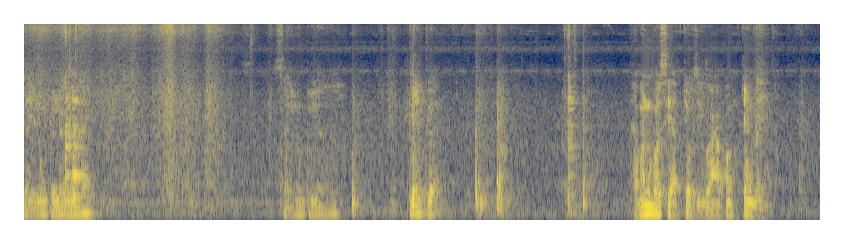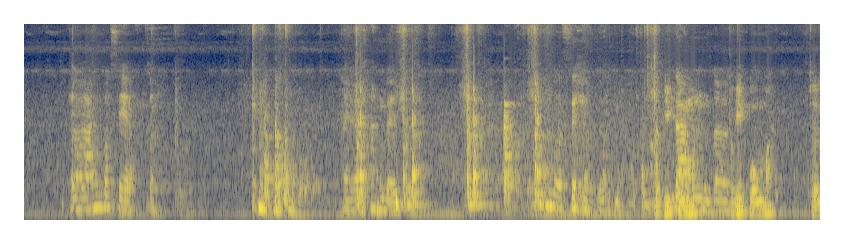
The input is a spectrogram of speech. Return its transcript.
ใส่ลงไปเลยนะครับ ใส่ลงไปเลยนี่เกินถ้ามันบ่เสียบโจสีวาพร้อมจังไดเจ้าร้านก็แสบจ้ะให้ร้านได้จ้ะก็แสบเลยนะครับเอาพริกผงมาดันเลยเอาพริกผงมาจน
